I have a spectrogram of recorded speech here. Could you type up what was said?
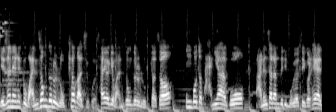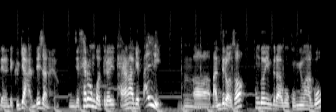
예전에는 그 완성도를 높여가지고 사역의 완성도를 높여서 홍보도 많이 하고 많은 사람들이 모여서 이걸 해야 되는데 그게 안 되잖아요. 이제 새로운 것들을 다양하게 빨리 음. 어, 만들어서 성도님들하고 공유하고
